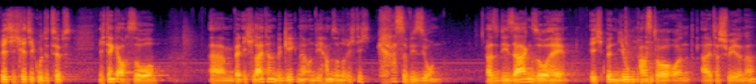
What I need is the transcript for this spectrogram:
Richtig, richtig gute Tipps. Ich denke auch so, ähm, wenn ich Leitern begegne und die haben so eine richtig krasse Vision, also die sagen so, hey, ich bin Jugendpastor und alter Schwede, ne?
